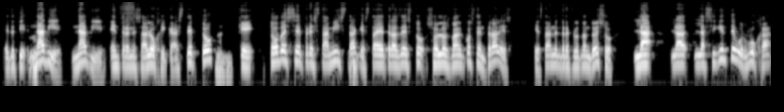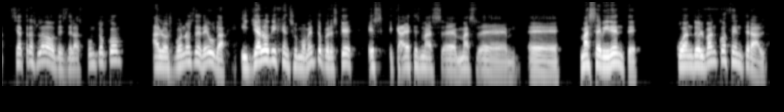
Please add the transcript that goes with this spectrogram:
Es decir, nadie, nadie entra en esa lógica, excepto que todo ese prestamista que está detrás de esto son los bancos centrales que están reflotando eso. La, la, la siguiente burbuja se ha trasladado desde las .com a los bonos de deuda. Y ya lo dije en su momento, pero es que es, cada vez es más, eh, más, eh, eh, más evidente. Cuando el Banco Central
